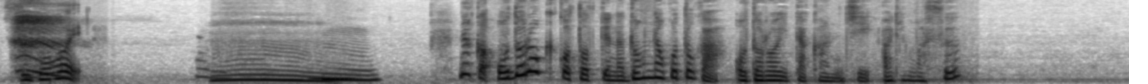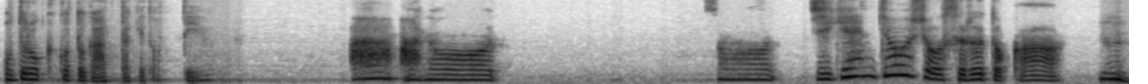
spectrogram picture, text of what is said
すごい。うん。なんか驚くことっていうのはどんなことが驚いた感じあります？驚くことがあったけどっていう。ああ、あのー、その、次元上昇するとか、うん、っ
